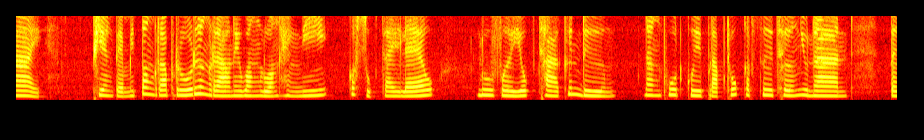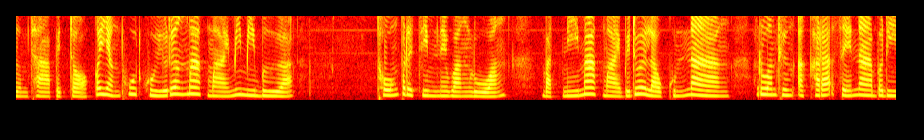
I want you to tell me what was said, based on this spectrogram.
ง่าย เพียงแต่ไม่ต้องรับรู้เรื่องราวในวังหลวงแห่งนี้ก็สุขใจแล้ว ลู่เฟยยกชาขึ้นดื่ม นั่งพูดคุยปรับทุกข์กับซื่อเชิงอยู่นาน เติมชาไปจอกก็ยังพูดคุยเรื่องมากมายไม่มีเบื่อโถงประจิมในวังหลวง บัดนี้มากมายไปด้วยเหล่าขุนนาง รวมถึงอัครเสนาบดี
